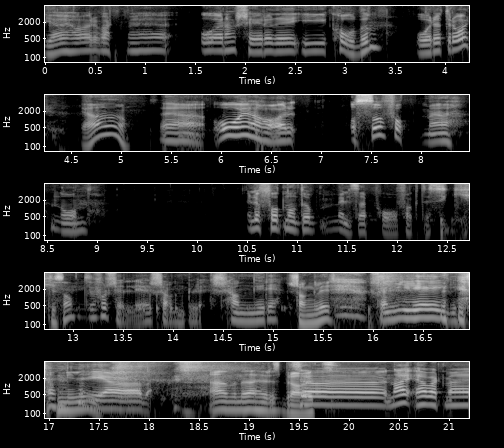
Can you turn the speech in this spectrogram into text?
Jeg har vært med å arrangere det i Kolben år etter år. Ja. Eh, og jeg har også fått med noen Eller fått noen til å melde seg på, faktisk. Ikke sant? I forskjellige sjangre. Sjangre. Sjangler. Sjangre. Sjangler. ja da. Nei, men det høres bra Så ut. Nei, jeg har vært med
